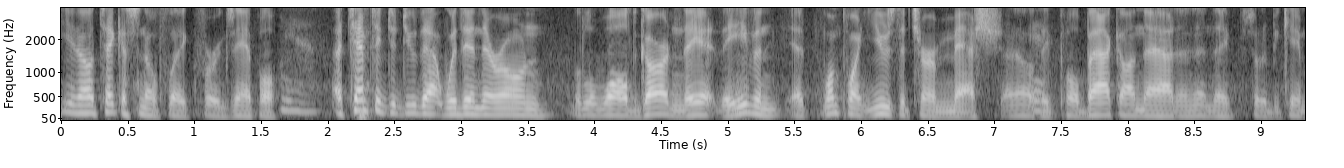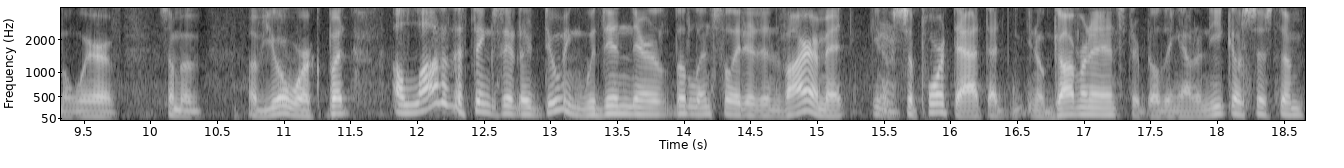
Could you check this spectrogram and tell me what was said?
you know, take a Snowflake, for example, yeah. attempting to do that within their own little walled garden. They, they yes. even, at one point, used the term mesh. I don't know yes. if they pulled back on that and then they sort of became aware of some of of your work, but a lot of the things that they're doing within their little insulated environment, you know, yes. support that, that, you know, governance, they're building out an ecosystem.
